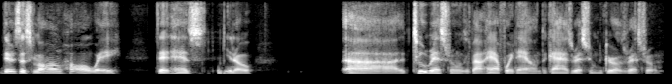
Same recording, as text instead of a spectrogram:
there's this long hallway that has, you know, uh, two restrooms about halfway down the guy's restroom, the girl's restroom.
